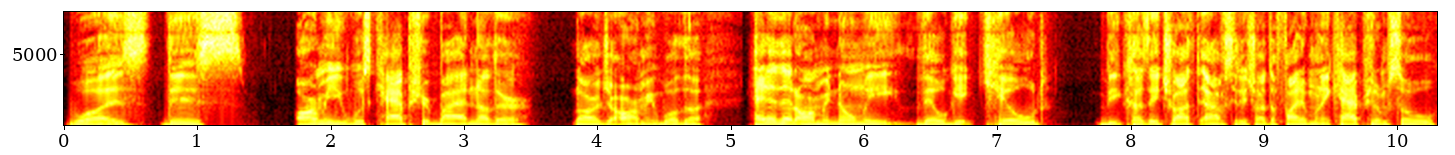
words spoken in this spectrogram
was this army was captured by another larger army. Well, the head of that army normally they'll get killed because they tried to obviously they tried to fight him when they captured him. So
